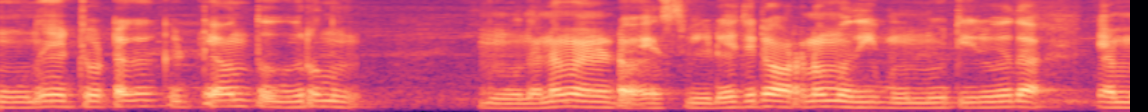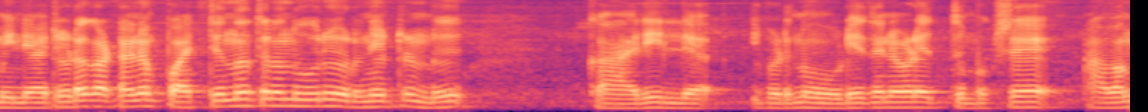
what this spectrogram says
മൂന്ന് ഹെഡ്ഷോട്ടൊക്കെ കിട്ടിയാൽ തീർന്നു. മൂന്നെണ്ണം വേണം കേട്ടോ എസ് വി ഡി വെച്ചിട്ട് ഒരെണ്ണം മതി. മുന്നൂറ്റി ഇരുപതാ ഞാൻ മിനാറ്റോടെ കട്ടാനെ പറ്റുന്നത്ര ദൂരം എറിഞ്ഞിട്ടുണ്ട്. കാര്യമില്ല. ഇവിടുന്ന് ഓടിയാൽ തന്നെ അവിടെ എത്തും. പക്ഷേ അവൻ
